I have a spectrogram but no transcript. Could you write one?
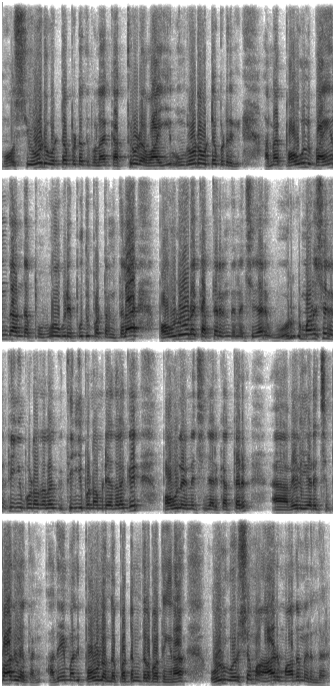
மோசியோடு ஒட்டப்பட்டது போல கத்தரோட வாயி உங்களோட ஒட்டப்பட்டிருக்கு. அதுமாதிரி பவுல் பயந்த அந்த போகக்கூடிய புது பட்டணத்தில் பவுலோட கத்தர் இருந்து என்ன செய்தார்? ஒரு மனுஷனை தீங்கி போடாத அளவுக்கு தீங்கி பண்ண முடியாத அளவுக்கு பவுல் என்ன செஞ்சார்? கத்தர் ஆஹ், பாதுகாத்தாங்க. அதே மாதிரி பவுல் அந்த பட்டணத்தில் பார்த்தீங்கன்னா ஒரு வருஷமும் ஆறு மாதம் இருந்தார்.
